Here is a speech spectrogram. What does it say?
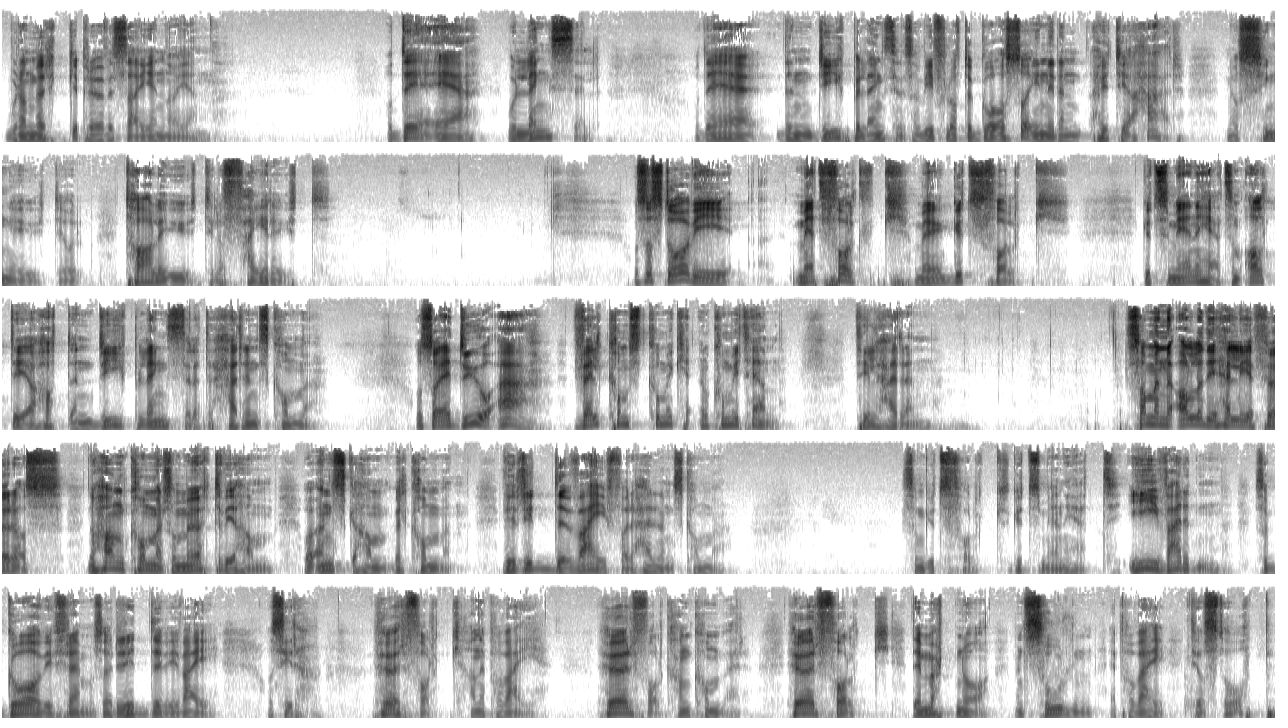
hvordan mørket prøver seg igjen og igjen. Og det er vår lengsel. Og det er den dype lengselen som vi får lov til å gå også inn i den høytida her, med å synge ut, til å tale ut, til å feire ut. Og så står vi med et folk, med Guds folk, Guds menighet, som alltid har hatt en dyp lengsel etter Herrens komme. Og så er du og jeg velkomstkomiteen til Herren. Sammen med alle de hellige før oss. Når Han kommer, så møter vi ham og ønsker ham velkommen. Vi rydder vei for Herrens komme som Guds folk, Guds menighet. I verden så går vi frem og så rydder vi vei og sier Hør, folk, han er på vei. Hør, folk, han kommer. Hør, folk, det er mørkt nå, men solen er på vei til å stå opp.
